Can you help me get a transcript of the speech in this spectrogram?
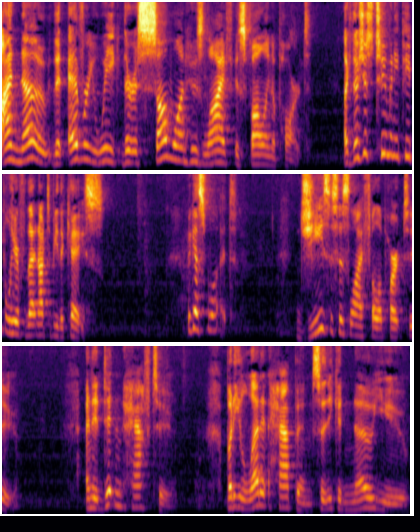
I know that every week there is someone whose life is falling apart. Like, there's just too many people here for that not to be the case. But guess what? Jesus' life fell apart too. And it didn't have to. But he let it happen so that he could know you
